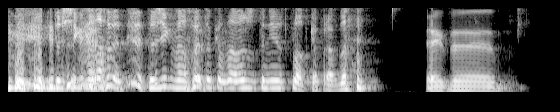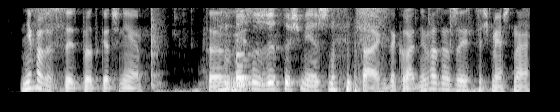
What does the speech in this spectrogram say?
I to się, chyba nawet, to się chyba nawet okazało, że to nie jest plotka, prawda? E, e, Nieważne, czy to jest plotka, czy nie. To Ważne, że jest to śmieszne. Tak, dokładnie. Ważne, że jest to śmieszne.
